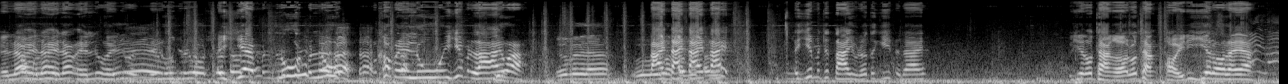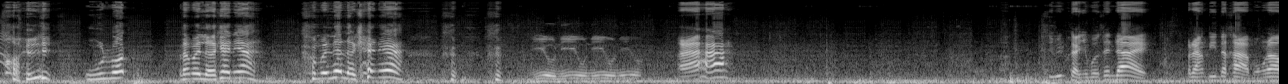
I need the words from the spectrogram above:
เห็นแล้วเห็นแล้วเห็นแล้วเห็นรูเห็นรูเห็นรูนี่เห็นรูนี่ไอ้เหี้ยมันรูดมันรูดมันเข้าไปในรูไอ้เหี้ยมันร้ายว่ะเออไม่เป็นไรเออตายตายตายตายไอ้เหี้ยมันจะตายอยู่แล้วตะกี้แต่ได้ไอ้เหี้ยรถถังเหรอรถถังถอยดิเหี้ยรออะไรอะถอยดิอู้รถ ทำไมเหลือแค่เนี้ยทำไมเลือดเหลือแค่เนี้ยหนี่อยู่หนี่อยู่หนี่อยู่หนี่อยู่อ่าชีวิตแข่งอยู่บนเส้นได้พลังตีนตะขาบของเรา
